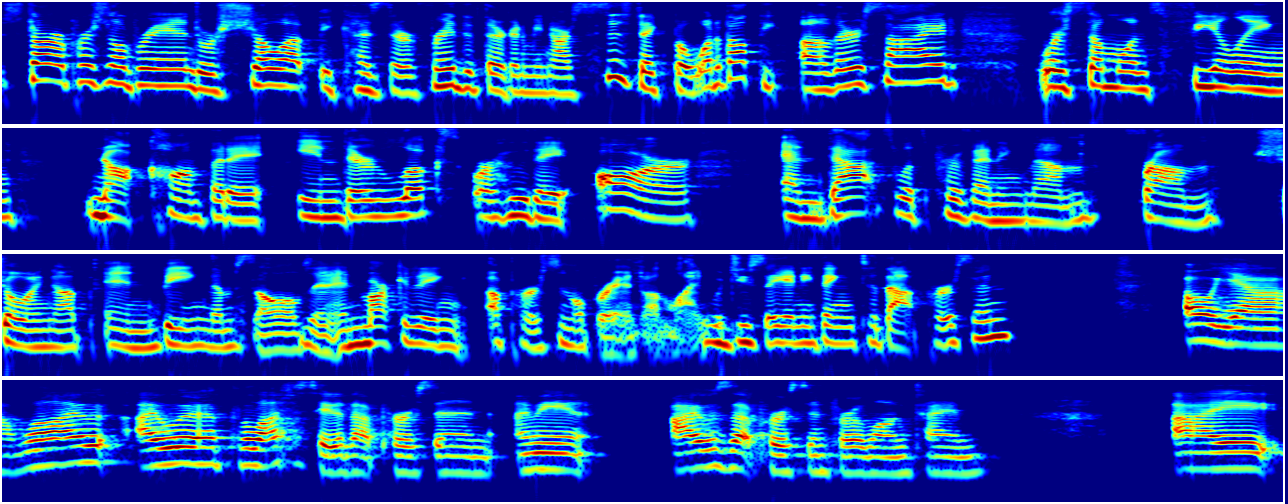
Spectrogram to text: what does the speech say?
start a personal brand or show up because they're afraid that they're going to be narcissistic? But what about the other side where someone's feeling not confident in their looks or who they are? And that's what's preventing them from showing up and being themselves and, and marketing a personal brand online. Would you say anything to that person? Oh yeah. Well, I I would have a lot to say to that person. I mean, I was that person for a long time. I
